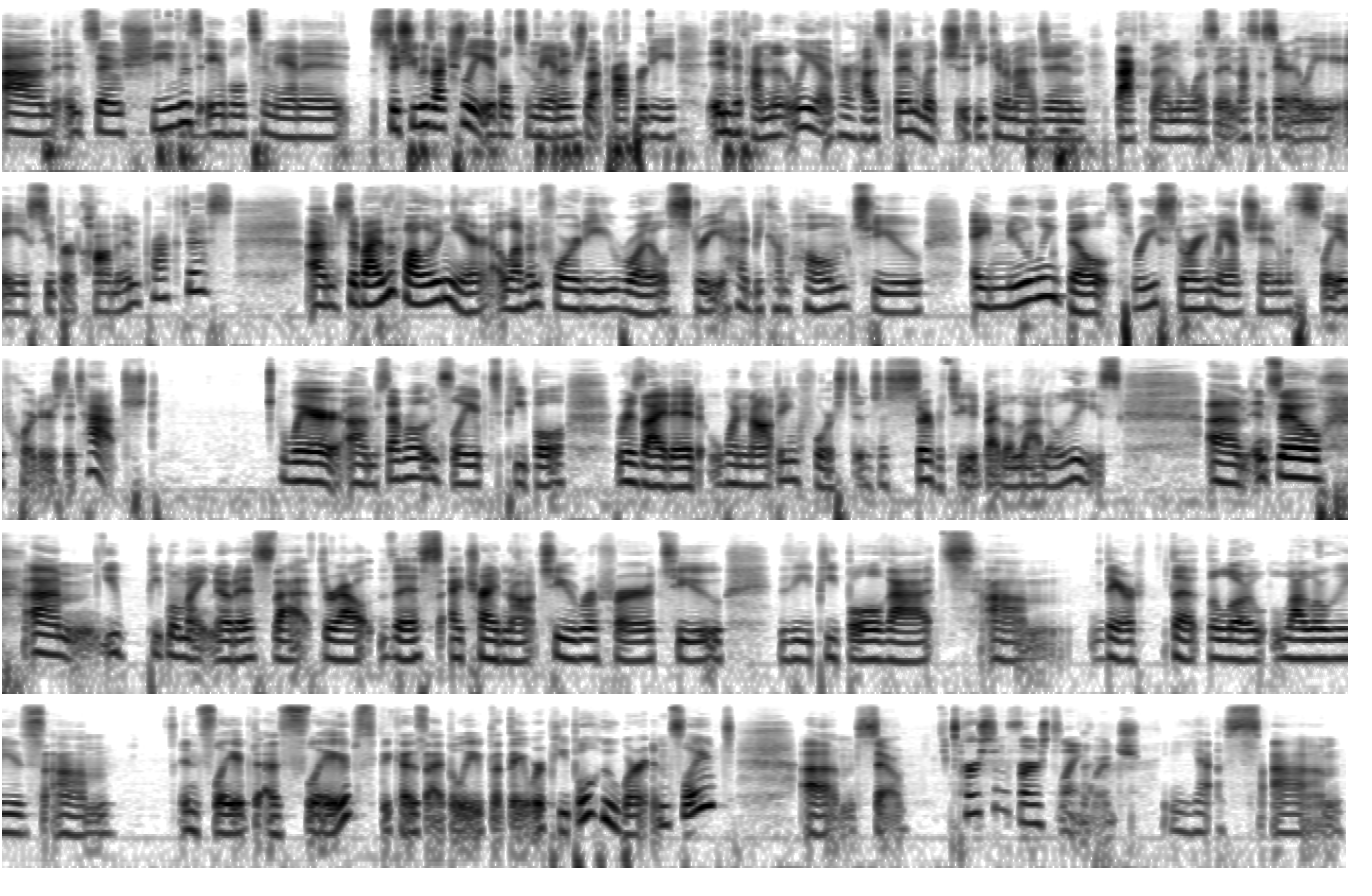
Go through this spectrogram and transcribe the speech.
Um, and so she was able to manage, so she was actually able to manage that property independently of her husband, which, as you can imagine, back then wasn't necessarily a super common practice. Um, so by the following year, 1140 Royal Street had become home to a newly built three story mansion with slave quarters attached where um, several enslaved people resided when not being forced into servitude by the Lalauries. Um, and so um, you people might notice that throughout this, I try not to refer to the people that um, they're the the La- Lalauries um, enslaved as slaves because I believe that they were people who weren't enslaved. Um, so Person first language. Yes. Um,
